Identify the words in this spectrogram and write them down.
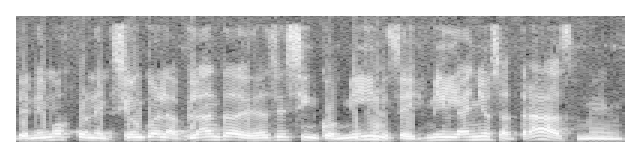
tenemos conexión con la planta desde hace 5.000, 6.000 años atrás. men.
